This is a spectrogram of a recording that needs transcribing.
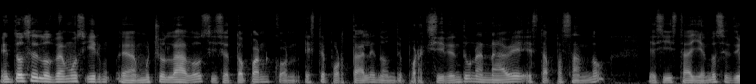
Entonces los vemos ir eh, a muchos lados y se topan con este portal en donde por accidente una nave está pasando y así está yéndose de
